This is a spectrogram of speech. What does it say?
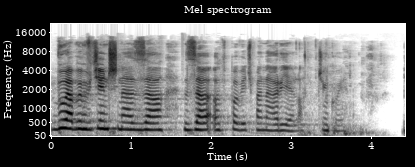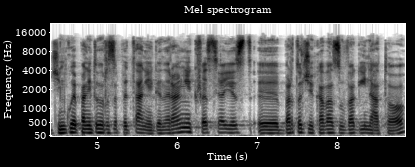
Byłabym wdzięczna za, za odpowiedź pana Ariela. Dziękuję. Dziękuję Pani doktor za pytanie. Generalnie kwestia jest y, bardzo ciekawa z uwagi na to,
